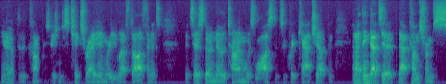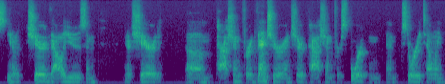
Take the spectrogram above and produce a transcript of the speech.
You know, the conversation just kicks right in where you left off, and it's it's as though no time was lost. It's a quick catch up, and and I think that's it. That comes from you know shared values and you know shared um, passion for adventure and shared passion for sport and, and storytelling.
